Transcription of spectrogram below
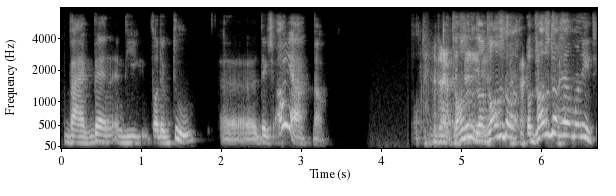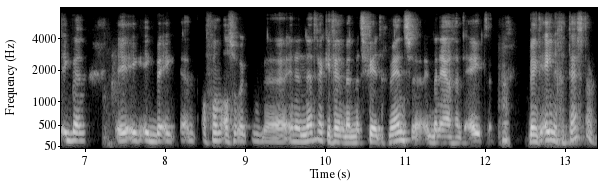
waar ik ben en wie, wat ik doe, uh, denk je, oh ja, nou, dat was, het, dat, was nog, dat was het nog helemaal niet. Ik ben, ik, ik ben ik, of als ik uh, in een netwerkevent ben met 40 mensen, ik ben ergens aan het eten, ben ik de enige tester.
